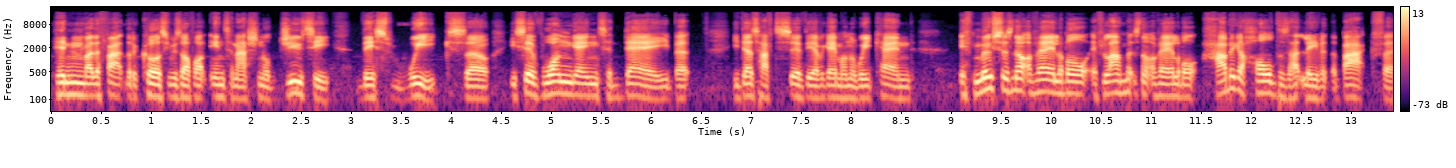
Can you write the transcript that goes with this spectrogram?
hidden by the fact that, of course, he was off on international duty this week. So he served one game today, but he does have to serve the other game on the weekend. If Musa is not available, if Lambert's not available, how big a hole does that leave at the back for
